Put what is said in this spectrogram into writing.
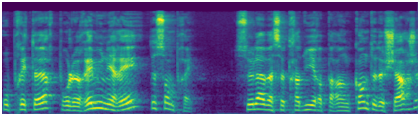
au prêteur pour le rémunérer de son prêt. Cela va se traduire par un compte de charge,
